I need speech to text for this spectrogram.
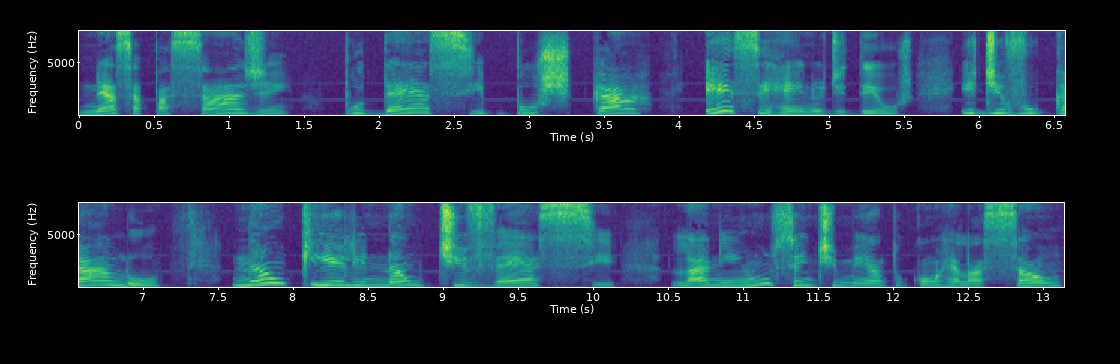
nessa passagem, pudesse buscar esse reino de Deus e divulgá-lo, não que ele não tivesse lá nenhum sentimento com relação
